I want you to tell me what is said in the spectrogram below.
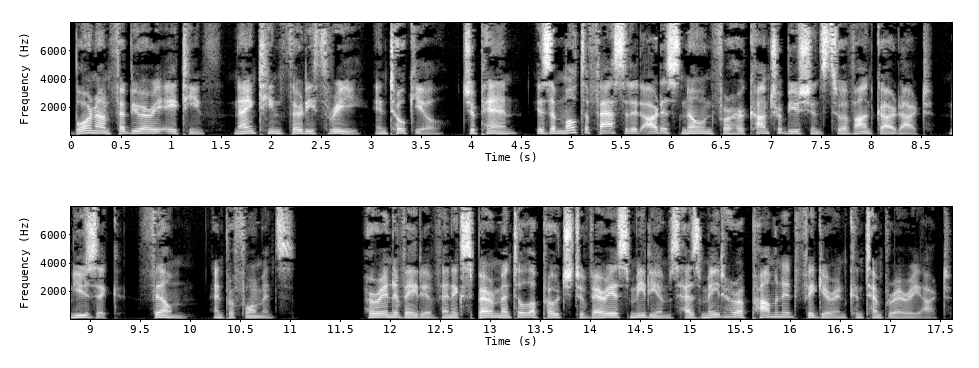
born on February 18, 1933, in Tokyo, Japan, is a multifaceted artist known for her contributions to avant garde art, music, film, and performance. Her innovative and experimental approach to various mediums has made her a prominent figure in contemporary art.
